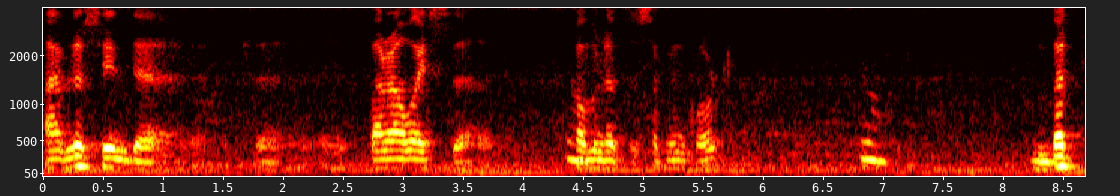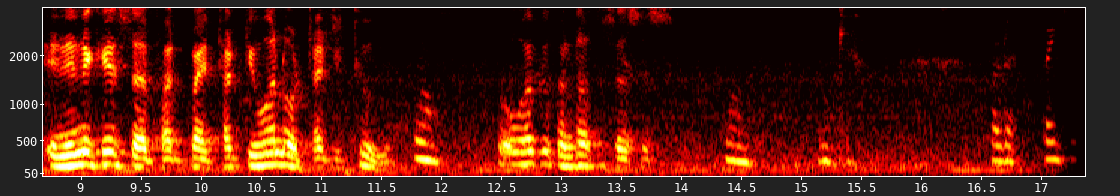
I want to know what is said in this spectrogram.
I have not seen the uh, Parawai's Commander of the Supreme Court. Mm. But in any case, uh, by 31 or 32, mm. we have to conduct the census. Mm. Okay. All right. Thank you.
